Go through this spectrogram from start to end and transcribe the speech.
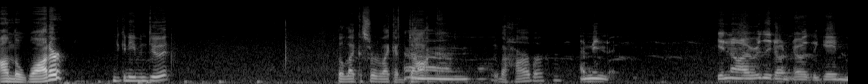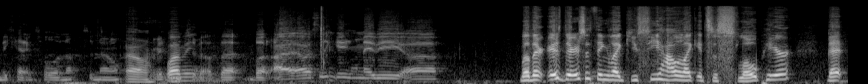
on the water. You can even do it. But like a sort of like a dock Um, with a harbor. I mean, you know, I really don't know the game mechanics well enough to know Oh. very Well, I mean- about that. But I, I was thinking maybe, uh, Well, there is there's a thing like you see how like it's a slope here that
